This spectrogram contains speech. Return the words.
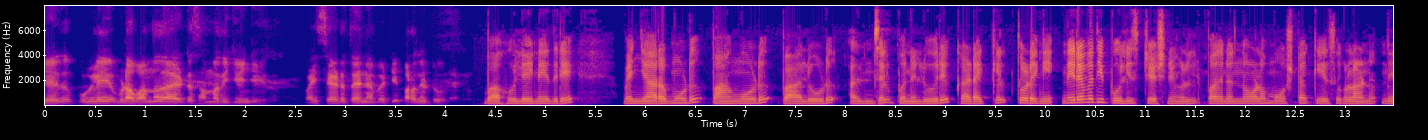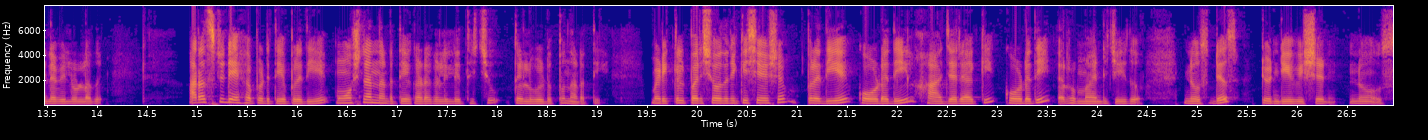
ചെയ്തു. പുള്ളി ഇവിടെ വന്നതായിട്ട് സമ്മതിക്കുകയും ചെയ്തു. പൈസ എടുത്തതിനെ പറ്റി പറഞ്ഞിട്ടുമില്ല. ബാഹുലൈനെതിരെ വെഞ്ഞാറമൂട് പാങ്ങോട് പാലോട് അഞ്ചൽ പുനലൂര് കടയ്ക്കൽ തുടങ്ങി നിരവധി പോലീസ് സ്റ്റേഷനുകളിൽ പതിനൊന്നോളം മോഷണ കേസുകളാണ് നിലവിലുള്ളത്. അറസ്റ്റ് രേഖപ്പെടുത്തിയ പ്രതിയെ മോഷണം നടത്തിയ കടകളിൽ എത്തിച്ചു തെളിവെടുപ്പ് നടത്തി. മെഡിക്കൽ പരിശോധനയ്ക്ക് ശേഷം പ്രതിയെ കോടതിയിൽ ഹാജരാക്കി കോടതി റിമാൻഡ് ചെയ്തു. News desk twenty vision news.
